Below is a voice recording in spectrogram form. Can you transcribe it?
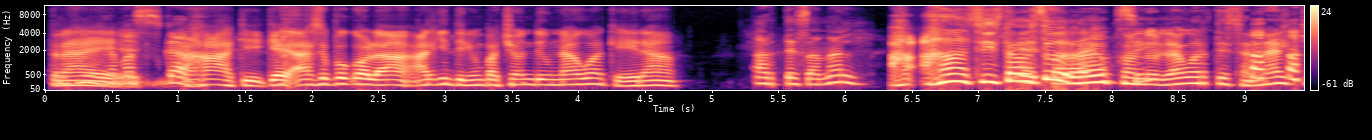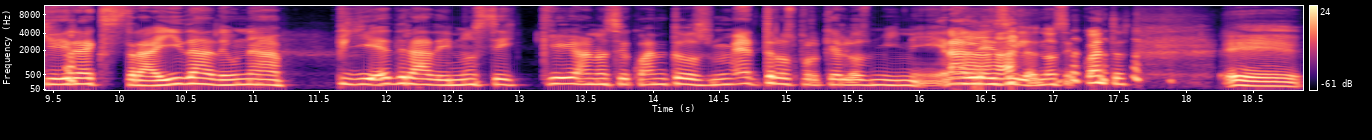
trae. La más cara. Ajá, que, que hace poco hablaba, alguien tenía un pachón de un agua que era artesanal. Ajá, sí, estabas tú, ¿verdad? Cuando el agua artesanal que era extraída de una piedra de no sé qué, a no sé cuántos metros, porque los minerales y los no sé cuántos. Eh,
